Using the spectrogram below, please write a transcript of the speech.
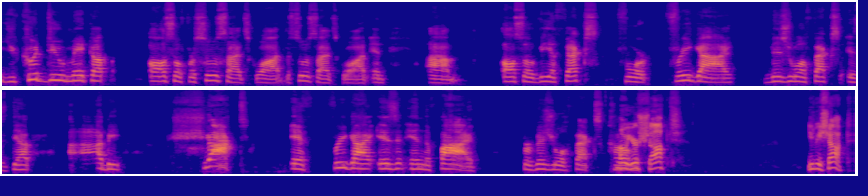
you could do makeup also for Suicide Squad, the Suicide Squad, and um, also VFX for Free Guy. Visual effects is depth. I'd be shocked if Free Guy isn't in the five for visual effects. Oh, you're shocked. You'd be shocked.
